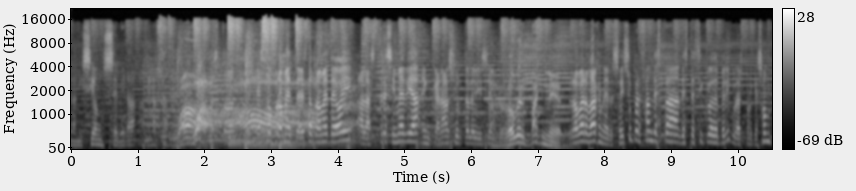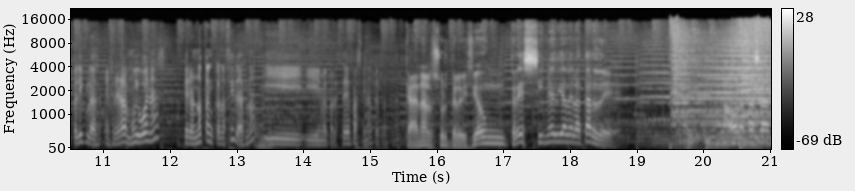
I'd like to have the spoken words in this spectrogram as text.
la misión se verá amenazada. ¡Guau! ¡Guau! Esto, esto promete, esto promete hoy a las tres y media en Canal Sur Televisión. Robert Wagner. Robert Wagner, soy súper fan de, esta, de este ciclo de películas porque son películas en general muy buenas, pero no tan conocidas, ¿no? Y, y me parece fascinante, fascinante. Canal Sur Televisión, tres y media de la tarde. Ahora pasan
